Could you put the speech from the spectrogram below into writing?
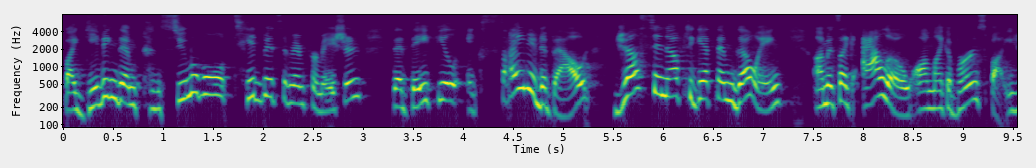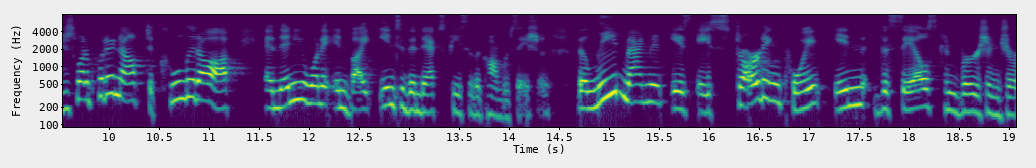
by giving them consumable tidbits of information that they feel excited about, just enough to get them going. Um, it's like aloe on like a burn spot. You just want to put enough to cool it off, and then you want to invite into the next piece of the conversation. The lead magnet is a starting point in the sales conversion journey.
